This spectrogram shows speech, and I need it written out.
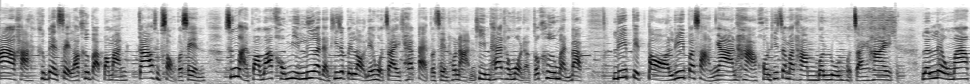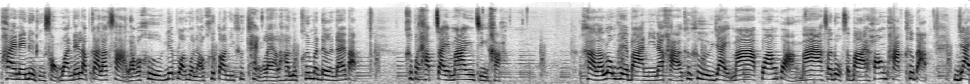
มากค่ะ คือเบ็ดเสร็จแล้วคือแบบประมาณ 92%ซึ่งหมายความว่าเขามีเลือดอะที่จะไปหล่อเลี้ยงหัวใจแค่ 8%เท่านั้น ทีมแพทย์ทั้งหมดอะก็คือเหมือนแบบรีบติดต่อรีบประสานงานหาคนที่จะมาทำบอลลูนหัวใจให้ และเร็วมากภายใน 1-2 วันได้รับการรักษาแล้วก็คือเรียบร้อยหมดแล้ว คือตอนนี้คือแข็งแรงแล้วค่ะลุกขึ้นมาเดินได้แบบ คือประทับใจมากจริง ๆ ค่ะค่ะแล้วโรงพยาบาลนี้นะคะก็คือใหญ่มากกว้างขวางมาก สะดวกสบายห้องพักคือแบบใหญ่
